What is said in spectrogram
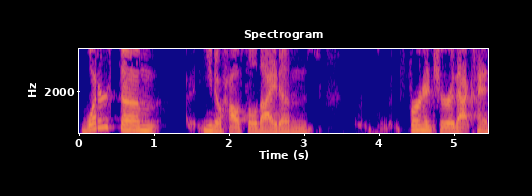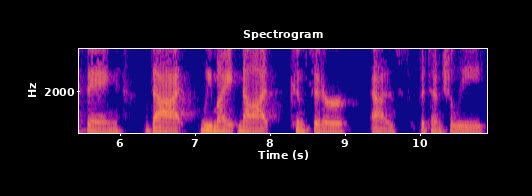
What are some you know, household items, furniture, that kind of thing that we might not consider as potentially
